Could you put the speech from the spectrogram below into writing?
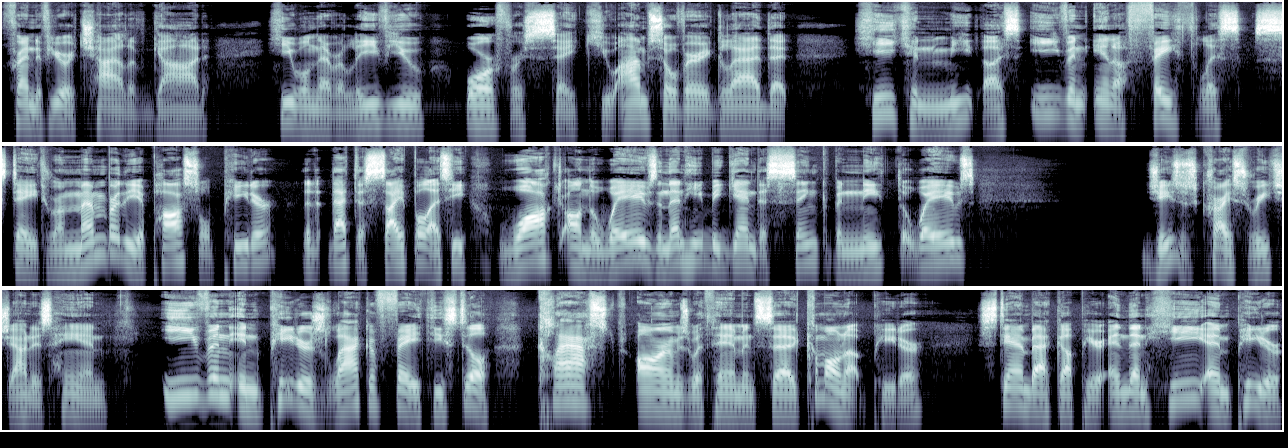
Friend, if you're a child of God, He will never leave you or forsake you. I'm so very glad that He can meet us even in a faithless state. Remember the Apostle Peter, that, that disciple, as he walked on the waves and then he began to sink beneath the waves? Jesus Christ reached out his hand. Even in Peter's lack of faith, he still clasped arms with him and said, Come on up, Peter stand back up here. And then he and Peter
